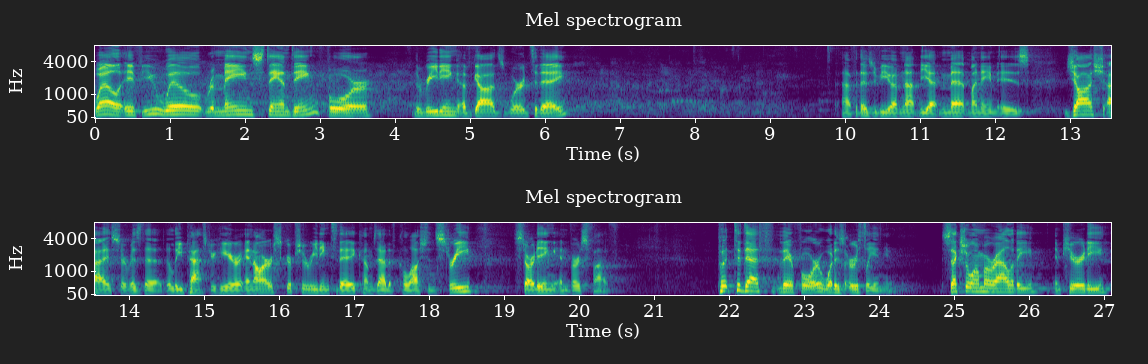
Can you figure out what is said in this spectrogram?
Well, if you will remain standing for the reading of God's word today. Uh, for those of you who have not yet met, my name is Josh. I serve as the, the lead pastor here, and our scripture reading today comes out of Colossians 3, starting in verse 5. Put to death, therefore, what is earthly in you sexual immorality, impurity,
